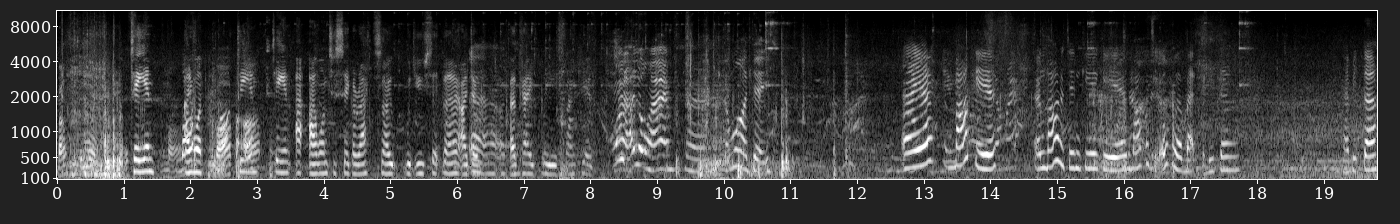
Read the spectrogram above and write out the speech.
Bóng? Tian, I want Bob. Tian, Tian, I, I want a cigarette. So would you sit there? I don't. Ah, okay. please, thank you. À, cảm ơn chị. Ai á? Anh bó kìa. Anh bót ở trên kia kìa, anh bót có chị Út và bạn của Peter Hả Peter?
